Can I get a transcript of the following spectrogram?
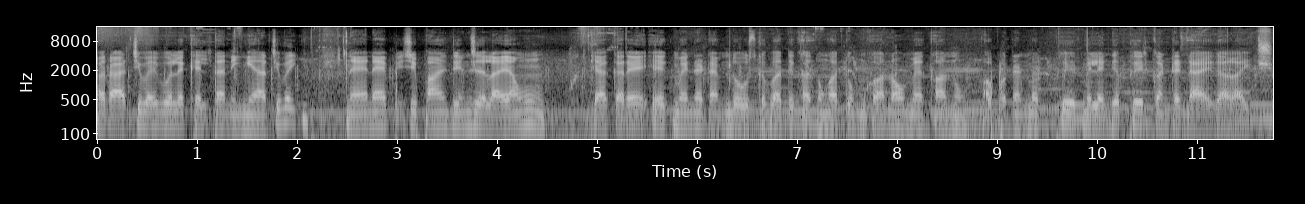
और आरजी भाई बोले खेलता नहीं है आरजी भाई। नए नए पीसी पाँच दिन से लाया हूँ क्या करे एक महीने टाइम दो उसके बाद दिखा दूँगा तुम कौन हो मैं कौन हूँ। अपोनेंट में फिर मिलेंगे फिर कंटेंट आएगा गाइज़।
